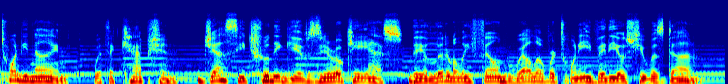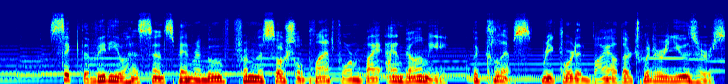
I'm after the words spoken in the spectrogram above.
29, with the caption, Jesy truly gives 0 ks. They literally filmed well over 20 videos she was done. Sick the video has since been removed from the social platform by Anghami, the clips recorded by other Twitter users,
